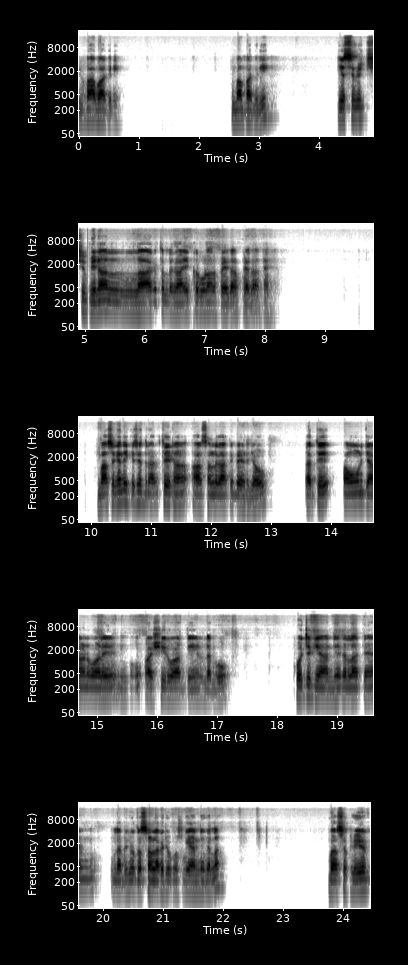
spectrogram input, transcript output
ਬਾਬਾਗਿਰੀ ਬਾਬਾਗਿਰੀ ਜਿਸ ਵਿੱਚ ਬਿਨਾਂ ਲਾਗਤ ਲਗਾਏ ਕਰੋੜਾਂ ਰੁਪਏ ਦਾ ਫਾਇਦਾ ਹੈ। ਬਸ ਕਹਿੰਦੇ ਕਿਸੇ ਦਰਖਤ ਹੇਠਾਂ ਆਸਣ ਲਗਾ ਕੇ ਬੈਠ ਜਾਓ ਅਤੇ ਆਉਣ ਜਾਣ ਵਾਲੇ ਨੂੰ ਆਸ਼ੀਰਵਾਦ ਦੇਣ ਲੱਗੋ। ਕੁਝ ਗਿਆਨ ਦੀਆਂ ਗੱਲਾਂ ਕਹਿਣ ਲੱਗ ਜਾਓ, ਦੱਸਣ ਲੱਗ ਜਾਓ ਕੁਝ ਗਿਆਨ ਦੀਆਂ ਗੱਲਾਂ। ਬਸ ਫਿਰ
